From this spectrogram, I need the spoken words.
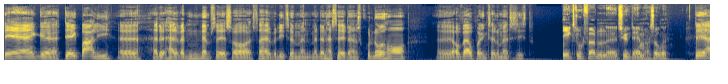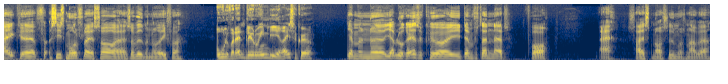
Det er ikke, det er ikke bare lige. Uh, havde, det, havde det været en nem serie, så, så havde det været lige til, men, men den her serie, den er sgu noget hårdere, uh, og hver point tæller med til sidst. Det er ikke slut, før den uh, tykke dame har sunget? Det har ikke. Uh, sidste målflag, så, uh, så ved man noget ikke før. Ole, hvordan blev du egentlig racerkører? Jamen, uh, jeg blev racerkører i den forstand, at for ja, 16 år siden må snart være,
